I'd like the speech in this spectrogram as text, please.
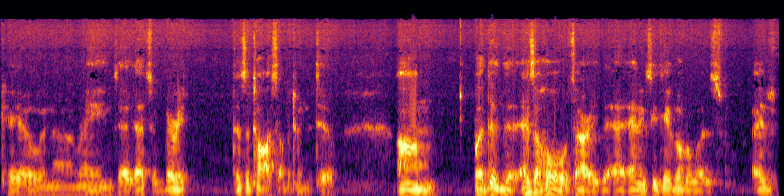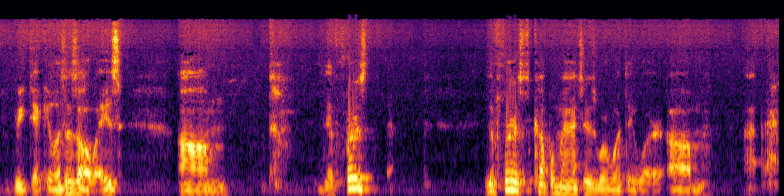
KO and uh, Reigns. That, that's a very that's a toss up between the two. Um, but the, the, as a whole, sorry, the NXT Takeover was as ridiculous as always. Um, the first the first couple matches were what they were. Um, I,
